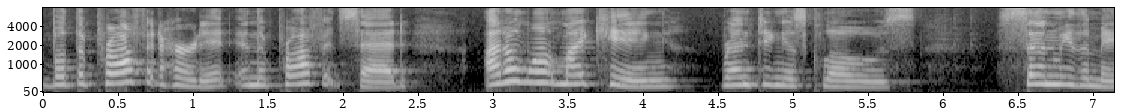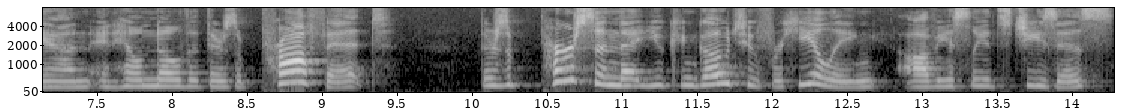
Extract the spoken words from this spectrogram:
But the prophet heard it, and the prophet said, I don't want my king renting his clothes. Send me the man, and he'll know that there's a prophet. There's a person that you can go to for healing. Obviously, it's Jesus.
